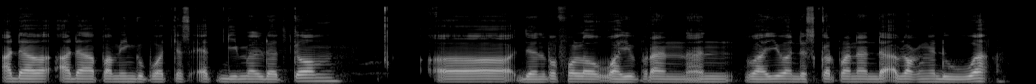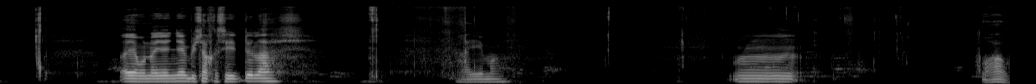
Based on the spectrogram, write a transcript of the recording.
ada ada apa minggu podcast at gmail.com uh, jangan lupa follow Wahyu Pranan Wahyu underscore Prananda belakangnya dua. Uh, yang mau nanyanya bisa ke situ lah. Ayo emang. Hmm. wow.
